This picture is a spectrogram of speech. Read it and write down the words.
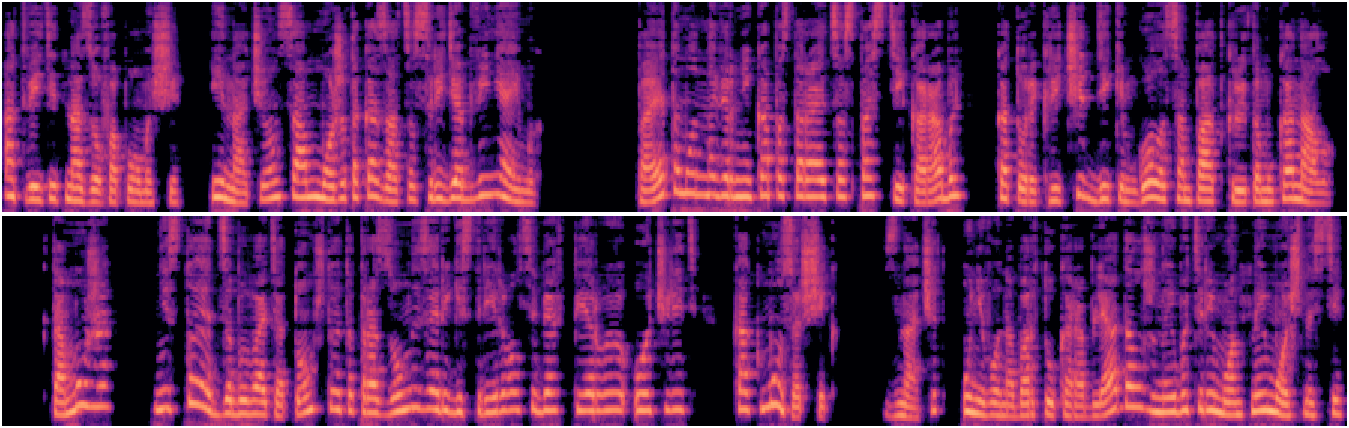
ответить на зов о помощи иначе он сам может оказаться среди обвиняемых. Поэтому он наверняка постарается спасти корабль, который кричит диким голосом по открытому каналу. К тому же, не стоит забывать о том, что этот разумный зарегистрировал себя в первую очередь как мусорщик. Значит, у него на борту корабля должны быть ремонтные мощности,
